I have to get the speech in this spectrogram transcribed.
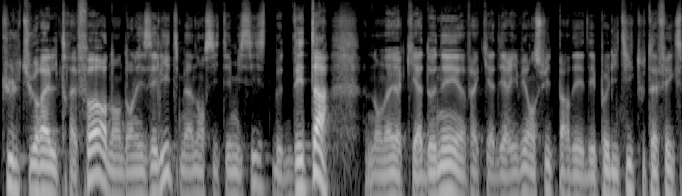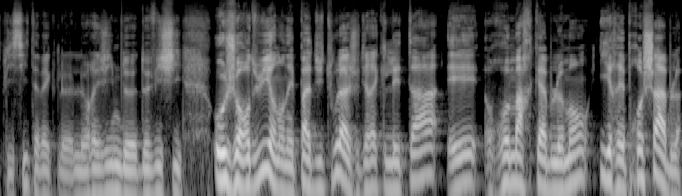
culturel très fort dans, les élites, mais un antisémitisme d'État, qui a donné, enfin, qui a dérivé ensuite par des, politiques tout à fait explicites avec le, régime de, Vichy. Aujourd'hui, on n'en est pas du tout là. Je dirais que l'État est remarquablement irréprochable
